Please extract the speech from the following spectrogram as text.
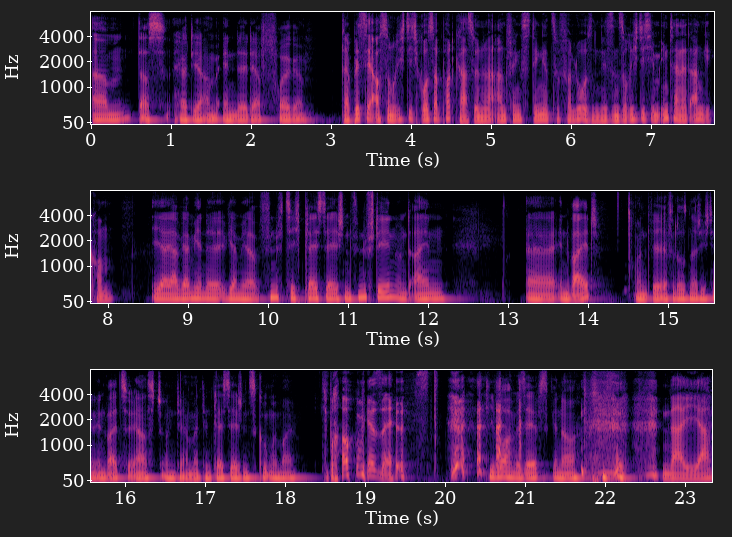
ähm, das hört ihr am Ende der Folge. Da bist du ja auch so ein richtig großer Podcast, wenn du anfängst, Dinge zu verlosen. Die sind so richtig im Internet angekommen. Ja, ja, wir haben hier, eine, wir haben hier 50 PlayStation 5 stehen und ein äh, Invite. Und wir verlosen natürlich den Invite zuerst. Und ja, mit den PlayStations gucken wir mal. Die brauchen wir selbst. Die brauchen wir selbst, genau. Naja,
